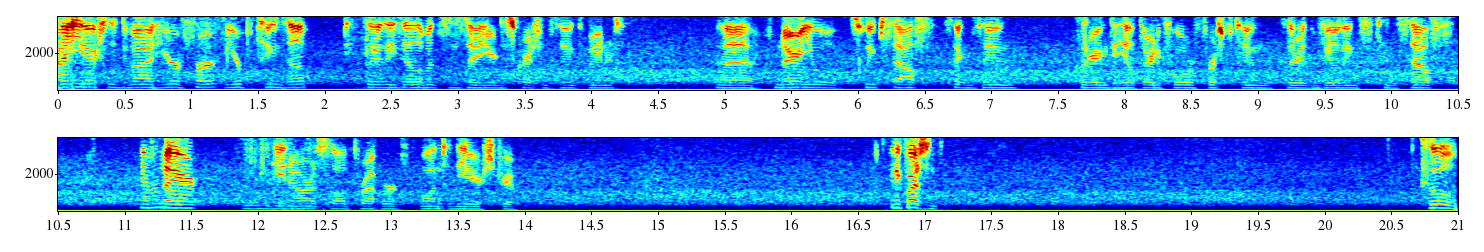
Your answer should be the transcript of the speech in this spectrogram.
How you actually divide your your platoons up to clear these elements is at your discretion, platoon commanders. Uh, from there, you will sweep south, second platoon clearing to Hill 34, first platoon will clear the buildings to the south, and from there, we will begin our assault proper onto the airstrip. Any questions? Cool.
